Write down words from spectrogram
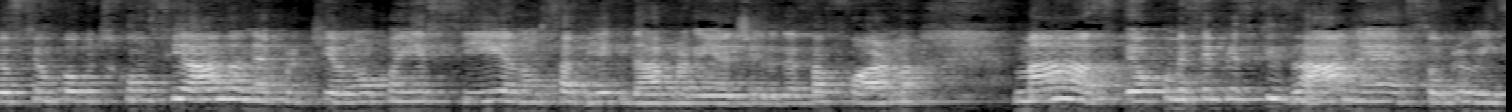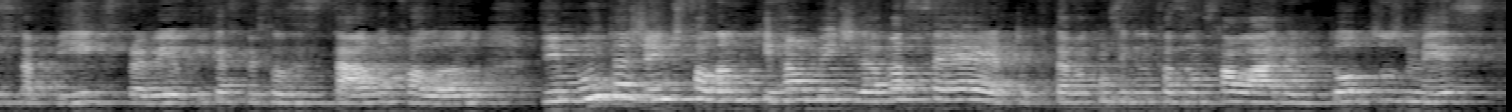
eu fiquei um pouco desconfiada, né? Porque eu não conhecia, não sabia que dava para ganhar dinheiro dessa forma. Mas eu comecei a pesquisar né, sobre o Instapix para ver o que, que, as pessoas estavam falando. Vi muita gente falando que realmente dava certo, que estava conseguindo fazer um salário todos os meses.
